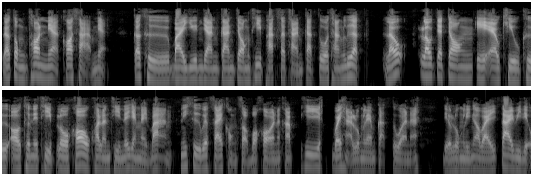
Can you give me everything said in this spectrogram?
แล้วตรงท่อนเนี่ยข้อสามเนี่ยก็คือใบยืนยันการจองที่พักสถานกักตัวทางเลือก แล้วเราจะจอง ALQ คือ Alternative Local Quarantine ได้ยังไงบ้าง นี่คือเว็บไซต์ของสอบคนะครับ ที่ไว้หาโรงแรมกักตัวนะ เดี๋ยวลงลิงก์เอาไว้ใต้วิดีโอ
